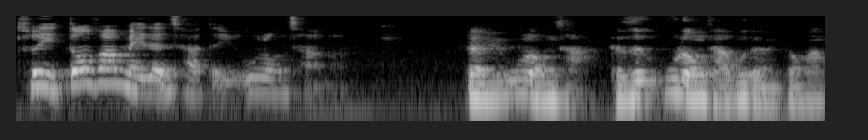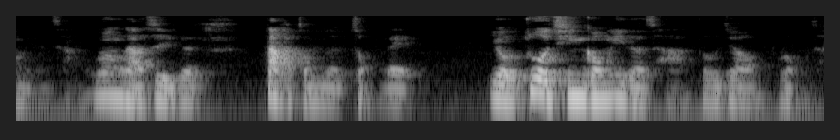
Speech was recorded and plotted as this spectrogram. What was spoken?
所以东方美人茶等于乌龙茶吗？等于乌龙茶，可是乌龙茶不等于东方美人茶。乌龙茶是一个大宗的种类，有做青工艺的茶都叫乌龙茶。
